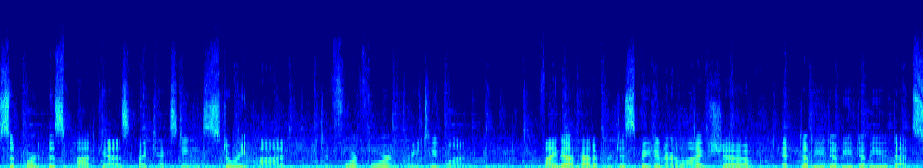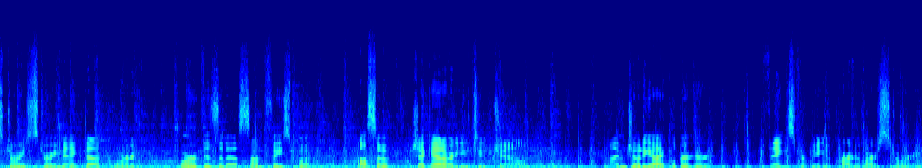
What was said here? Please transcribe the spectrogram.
Support this podcast by texting StoryPod to 44321. Find out how to participate in our live show at www.storystorynight.org or visit us on Facebook. Also, check out our YouTube channel. I'm Jody Eichelberger. Thanks for being a part of our story.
